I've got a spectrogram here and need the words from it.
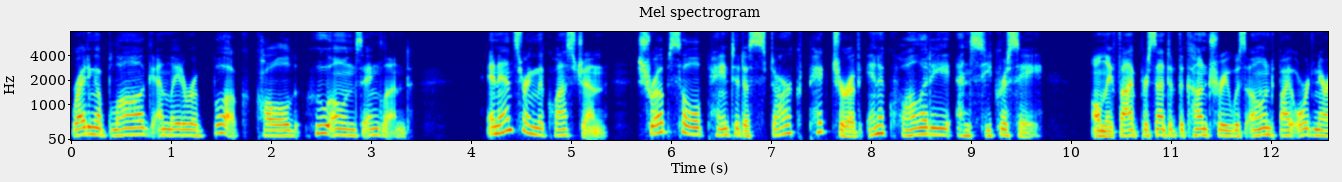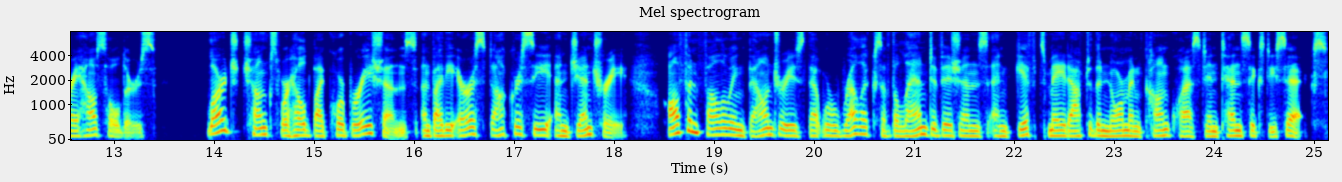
writing a blog and later a book called Who Owns England? In answering the question, Shrubsole painted a stark picture of inequality and secrecy only 5% of the country was owned by ordinary householders. Large chunks were held by corporations and by the aristocracy and gentry, often following boundaries that were relics of the land divisions and gifts made after the Norman conquest in 1066.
